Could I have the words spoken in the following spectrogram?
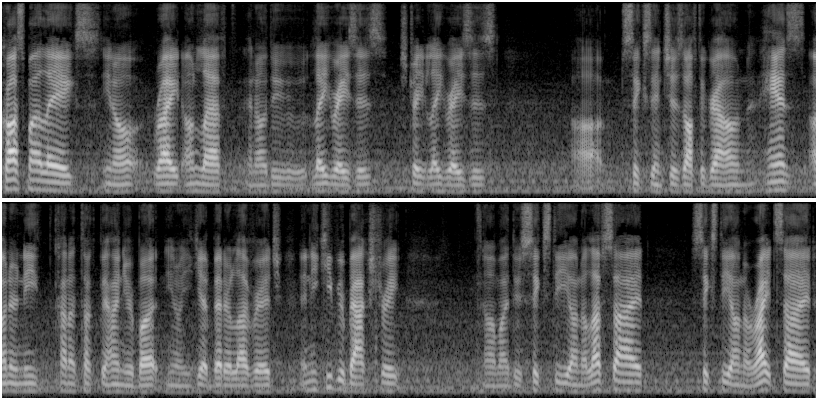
cross my legs, you know, right on left, and I'll do leg raises, straight leg raises, um, six inches off the ground, hands underneath, kind of tucked behind your butt. You know, you get better leverage, and you keep your back straight. Um, I do 60 on the left side, 60 on the right side,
